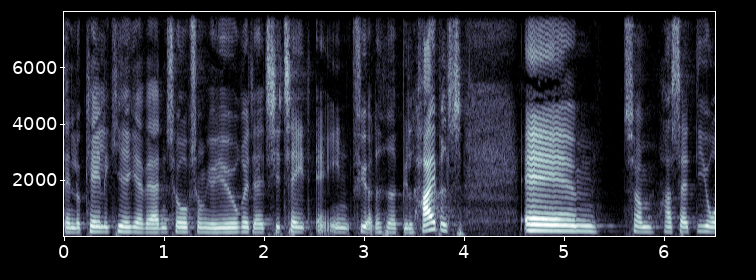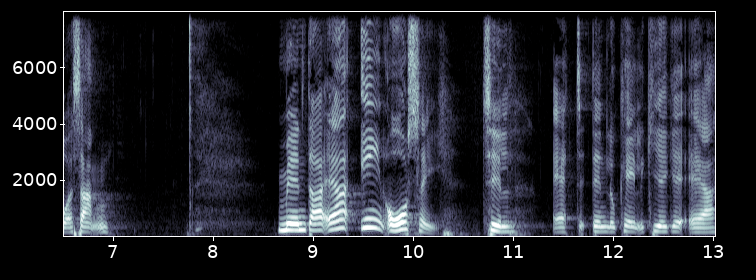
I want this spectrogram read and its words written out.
Den lokale kirke af verdens håb, som jo i øvrigt er et citat af en fyr, der hedder Bill Hybels, øh, som har sat de ord sammen. Men der er en årsag til, at den lokale kirke er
